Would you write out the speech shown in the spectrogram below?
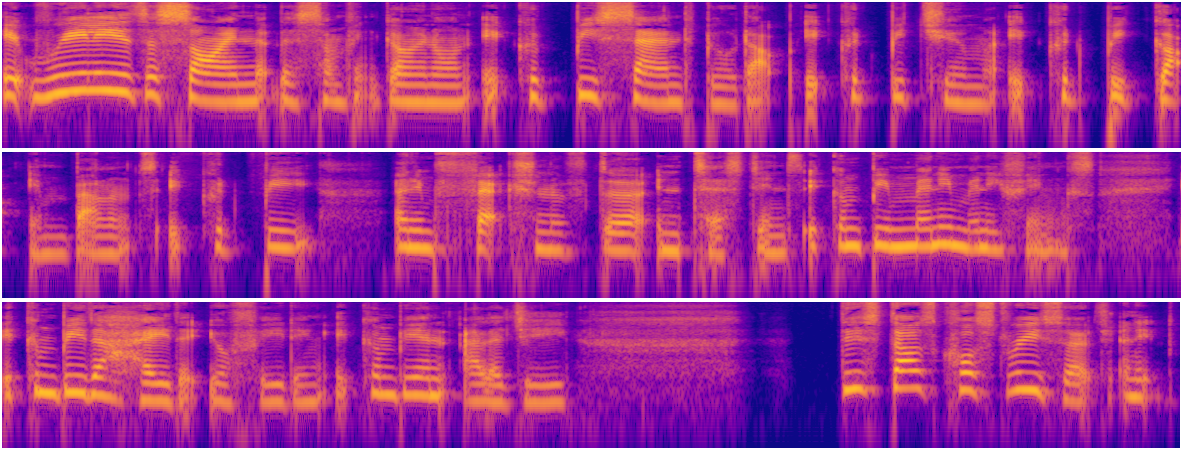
It really is a sign that there's something going on. It could be sand buildup. It could be tumor. It could be gut imbalance. It could be an infection of the intestines. It can be many, many things. It can be the hay that you're feeding. It can be an allergy. This does cost research and it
